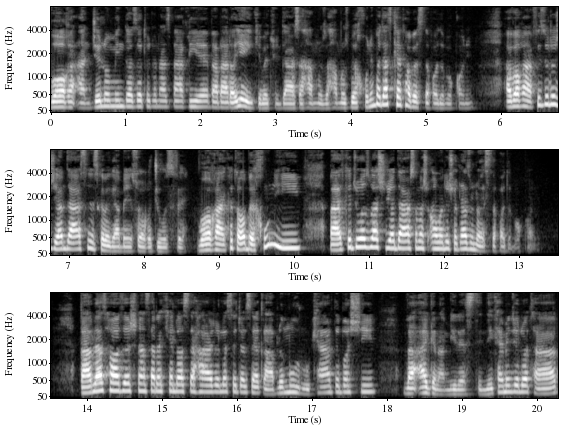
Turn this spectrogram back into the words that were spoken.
واقعا جلو میندازتتون از بقیه و برای اینکه بتونید درس هم روز هم روز بخونید باید از کتاب استفاده بکنید و واقعا فیزیولوژی هم درس نیست که بگم به این سراغ جزوه. واقعا کتاب بخونی بعد که جزوهش یا درسش آماده شده از اونها استفاده بکنید قبل از حاضر شدن سر کلاس هر جلسه جلسه قبل مرور کرده باشین و اگرم میرستین یکمی جلوتر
